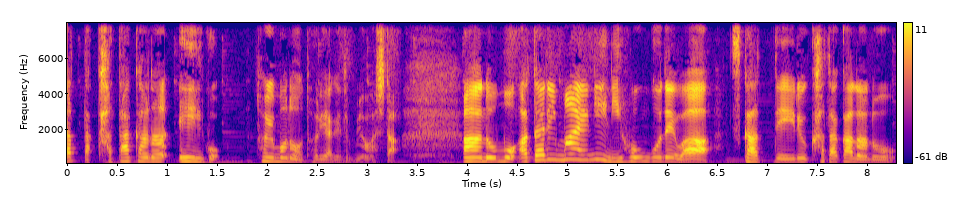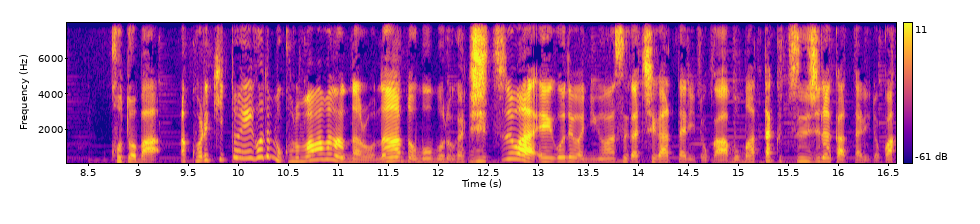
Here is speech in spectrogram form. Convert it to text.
ったカタカナ英語というものを取り上げてみました。あのもう当たり前に日本語では使っているカタカナの言葉。あこれきっと英語でもこのままなんだろうなと思うものが実は英語ではニュアンスが違ったりとかもう全く通じなかったりとか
